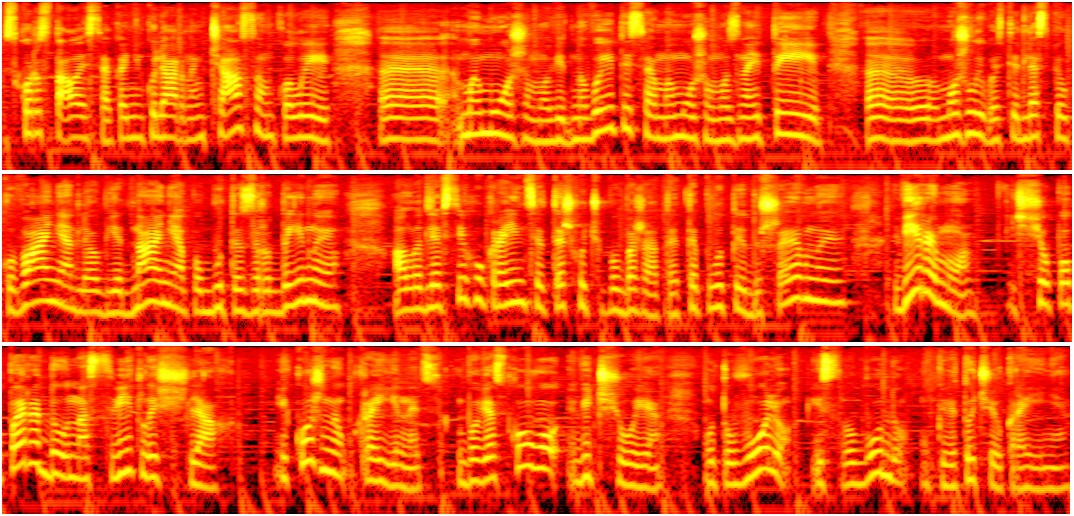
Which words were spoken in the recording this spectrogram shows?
скористалися канікулярним часом, коли е, ми можемо відновитися, ми можемо знайти можливості для спілкування, для об'єднання, побути з родиною. Але для всіх українців теж хочу побажати теплоти душевної. Віримо, що попереду у нас світлий шлях. І кожен українець обов'язково відчує у ту волю і свободу у квітучій Україні.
